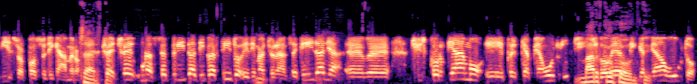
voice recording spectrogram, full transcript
ministro al posto di Cameron, certo. cioè c'è una stabilità di partito e di maggioranza che in Italia eh, ci scordiamo perché abbiamo avuto tutti Marco i governi Conti. che abbiamo avuto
